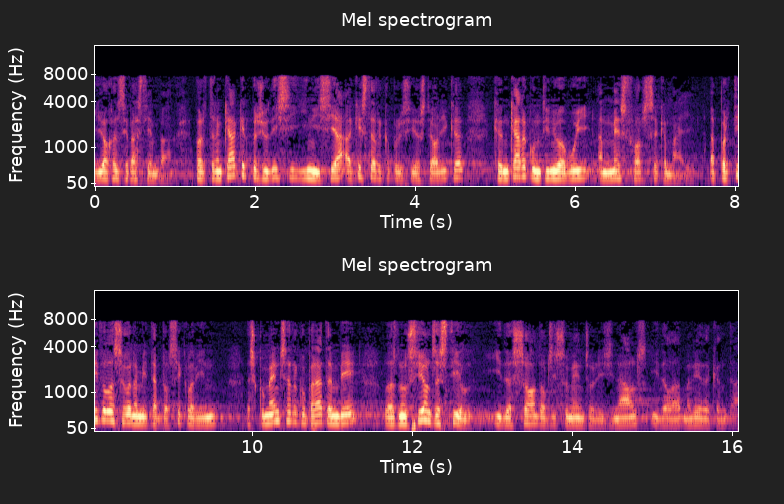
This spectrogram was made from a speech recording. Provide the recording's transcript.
Johann Sebastian Bach, per trencar aquest prejudici i iniciar aquesta recuperació històrica que encara continua avui amb més força que mai. A partir de la segona meitat del segle XX es comença a recuperar també les nocions d'estil i de so dels instruments originals i de la manera de cantar,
